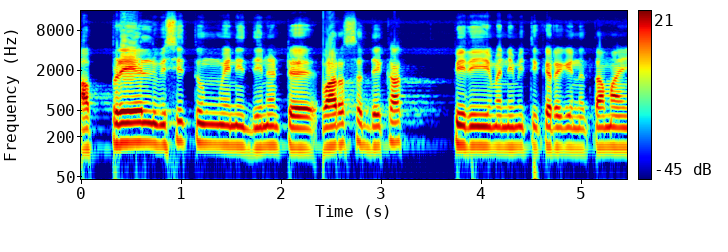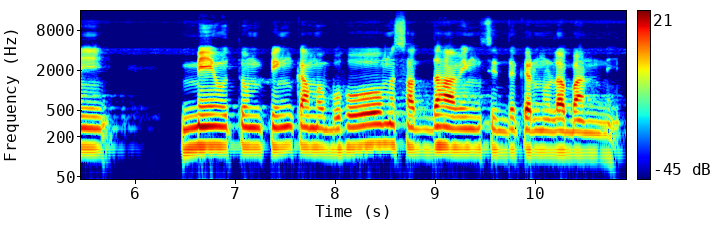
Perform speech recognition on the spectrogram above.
අප්‍රේල් 23 වෙනි දිනට වර්ෂ දෙකක් පිරීම නිමිති කරගෙන තමයි මේ උතුම් පින්කම බොහෝම සද්ධාවෙන් සිද්ධ කරනු ලබන්නේ.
